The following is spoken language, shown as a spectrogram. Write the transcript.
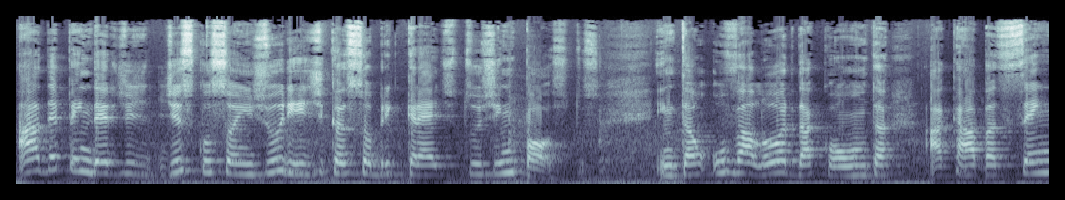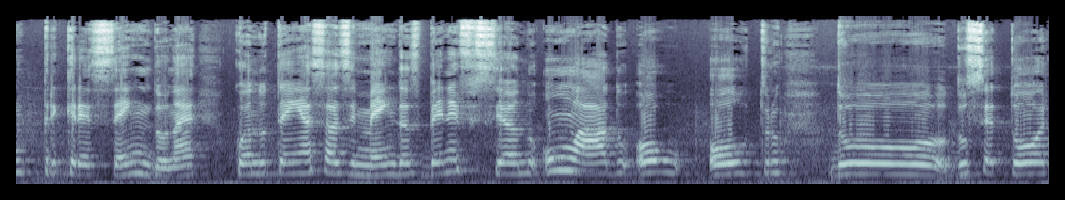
a depender de discussões jurídicas sobre créditos de impostos. Então, o valor da conta acaba sempre crescendo, né? Quando tem essas emendas beneficiando um lado ou outro do, do setor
